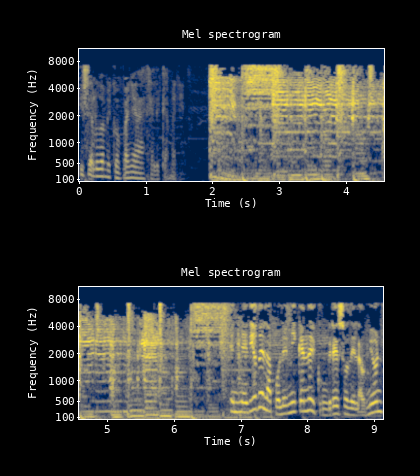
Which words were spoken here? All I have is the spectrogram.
y saludo a mi compañera Angélica Melín. En medio de la polémica en el Congreso de la Unión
